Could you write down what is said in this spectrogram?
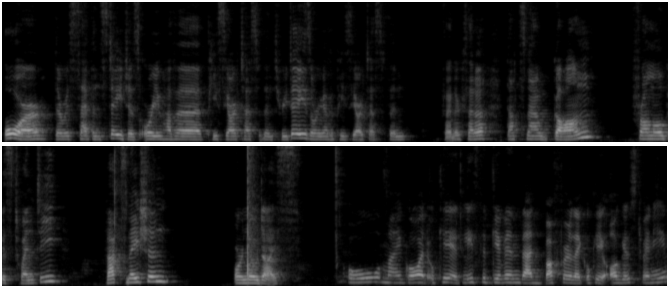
or there was seven stages, or you have a PCR test within three days, or you have a PCR test within, etc., etc. That's now gone from August 20. Vaccination or no dice. Oh my god. Okay, at least they've given that buffer like okay, August 20.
